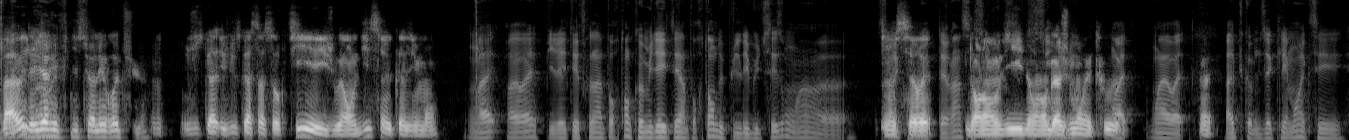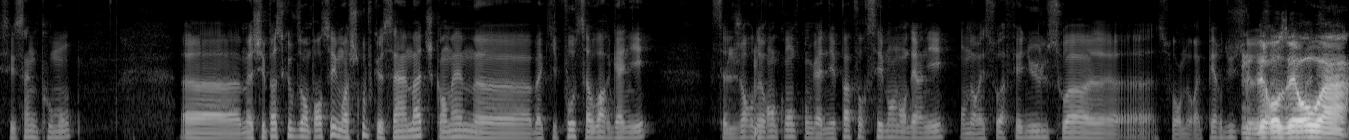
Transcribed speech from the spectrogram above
Bah oui, D'ailleurs, ouais. il finit sur les rotules. Jusqu'à, jusqu'à sa sortie, il jouait en 10 euh, quasiment. Ouais, ouais, ouais. Puis il a été très important, comme il a été important depuis le début de saison. Hein. Ouais, c'est vrai. terrain, Dans l'envie, dans l'engagement et tout. Ouais, ouais, ouais. Ouais. Ouais, puis comme disait Clément, avec ses, ses cinq poumons. Euh, mais je sais pas ce que vous en pensez. Moi, je trouve que c'est un match quand même euh, bah, qu'il faut savoir gagner. c'est le genre de rencontre qu'on gagnait pas forcément l'an dernier. On aurait soit fait nul, soit, euh, soit on aurait perdu ce. 0-0 ou 1.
